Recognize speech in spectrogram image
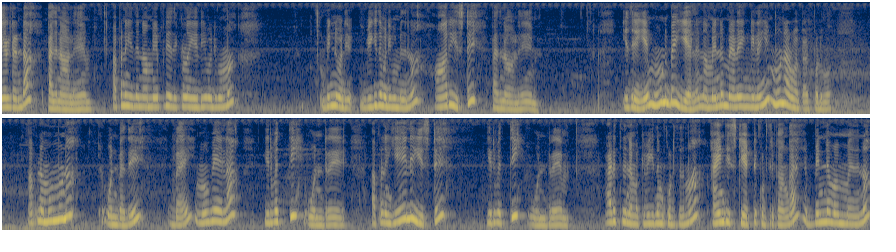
ஏழு ரெண்டா பதினாலு. அப்போ இதை நம்ம எப்படி எதுக்கலாம் எளிய வடிவமாக பின் வடி விகித வடிவம் எதுனா? ஆறு இஸ்ட்டு பதினாலு. இதுலேயே மூணு பை ஏழு நம்ம என்ன மேலே இங்கேயும் மூணாவது வாய்ப்பாடு போடுவோம். அப்போ நம்ம மூணா ஒன்பது பை மூவேலா இருபத்தி ஒன்று. அப்போ நான் ஏழு இஸ்ட்டு இருபத்தி ஒன்று. அடுத்தது நமக்கு விகிதம் கொடுத்ததுமா? ஐந்து இஸ்ட்டு எட்டு கொடுத்துருக்காங்க. பின்னமம் எதுனா?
